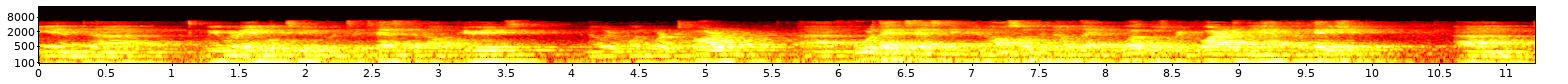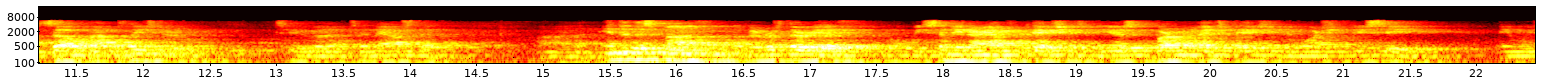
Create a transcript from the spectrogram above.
and uh, we were able to, to test in all periods. I know everyone worked hard uh, for that testing, and also to know that what was required in the application. Um, so I'm pleased to, to, uh, to announce that uh, end of this month, November 30th, we'll be sending our applications to the U.S. Department of Education in Washington, D.C., and we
